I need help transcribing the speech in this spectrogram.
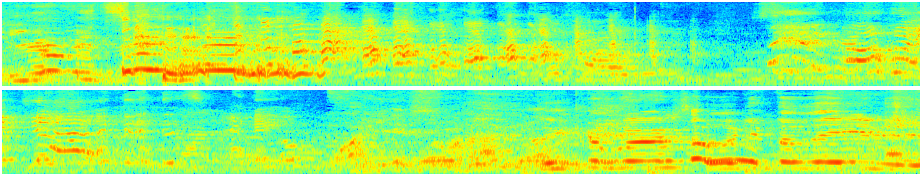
You haven't seen the commercial. Look at the lady.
